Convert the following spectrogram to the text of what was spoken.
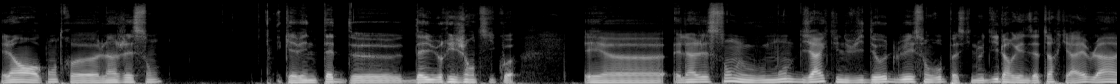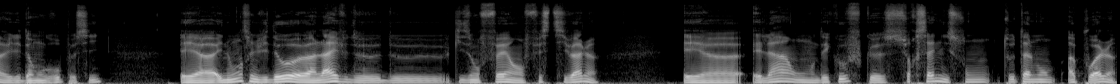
Et là, on rencontre l'ingé son, qui avait une tête d'ahuri gentil, quoi. Et, euh, son nous montre direct une vidéo de lui et son groupe parce qu'il nous dit l'organisateur qui arrive là, il est dans mon groupe aussi. Et euh, il nous montre une vidéo, euh, un live qu'ils ont fait en festival. Et, euh, et, là, on découvre que sur scène, ils sont totalement à poil.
